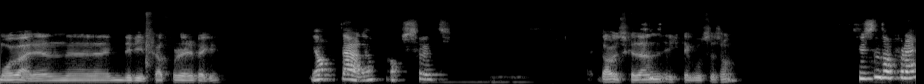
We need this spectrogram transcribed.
må være en drivkraft for dere begge. Ja, det er det. Absolutt. Da ønsker jeg deg en riktig god sesong. Tusen takk for det.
